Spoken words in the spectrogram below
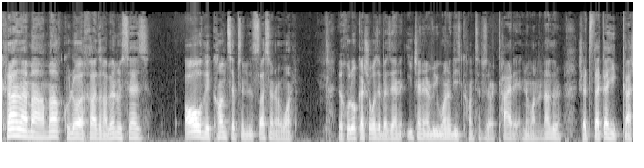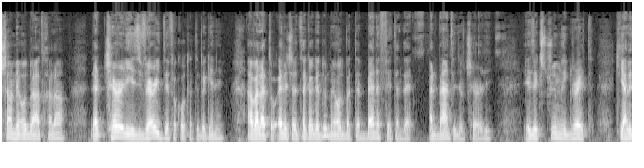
Rabbeinu says all the concepts in this lesson are one. Each and every one of these concepts are tied in one another. That charity is very difficult at the beginning. But the benefit and the advantage of charity is extremely great. Because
